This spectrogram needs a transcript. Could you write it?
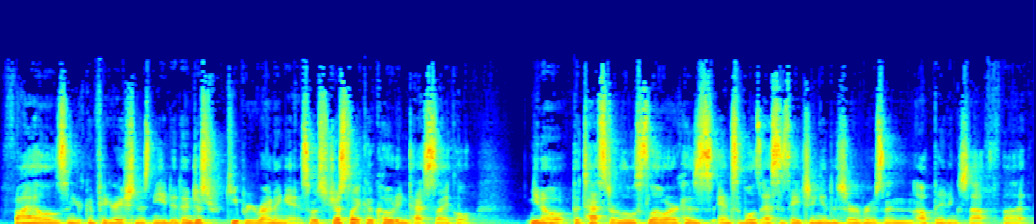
files and your configuration as needed and just keep rerunning it. So it's just like a coding test cycle. You know the tests are a little slower because ansible is sshing into servers and updating stuff but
